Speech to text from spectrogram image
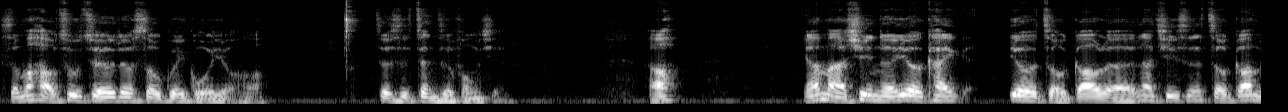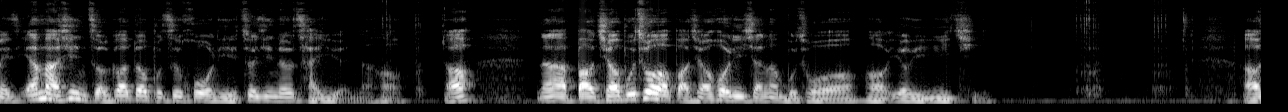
什么好处最后都收归国有哈，这是政治风险。好，亚马逊呢又开又走高了，那其实走高每亚马逊走高都不是获利，最近都裁员了哈。好，那宝侨不错，宝侨获利相当不错哦，哦优于预期。好，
